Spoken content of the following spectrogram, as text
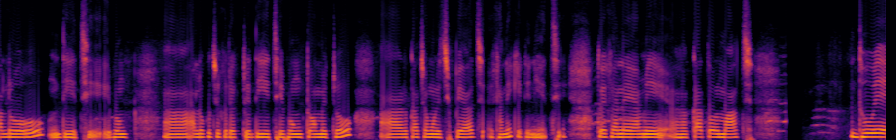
আলু দিয়েছি এবং আলু কুচি করে একটা দিয়েছি এবং টমেটো আর কাঁচামরিচ, পেঁয়াজ এখানে কেটে নিয়েছি। তো এখানে আমি কাতল মাছ ধুয়ে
